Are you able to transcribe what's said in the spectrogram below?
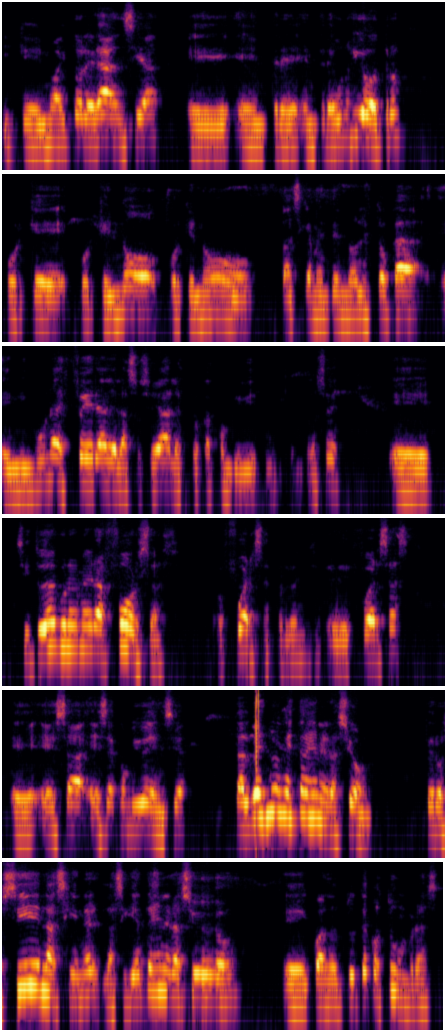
y que no hay tolerancia eh, entre, entre unos y otros porque, porque, no, porque no, básicamente no les toca en ninguna esfera de la sociedad, les toca convivir juntos. Entonces, eh, si tú de alguna manera forzas, o fuerzas, perdón, fuerzas esa, esa convivencia, tal vez no en esta generación, pero sí la, la siguiente generación, eh, cuando tú te acostumbras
